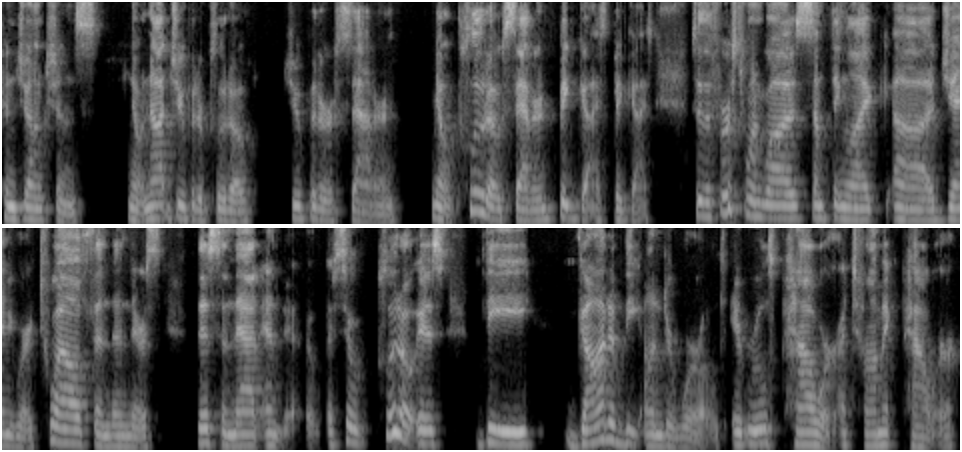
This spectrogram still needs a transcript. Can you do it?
conjunctions. No, not Jupiter Pluto, Jupiter Saturn. No, Pluto Saturn, big guys, big guys. So the first one was something like uh, January 12th, and then there's this and that. And uh, so Pluto is the god of the underworld. It rules power, atomic power,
